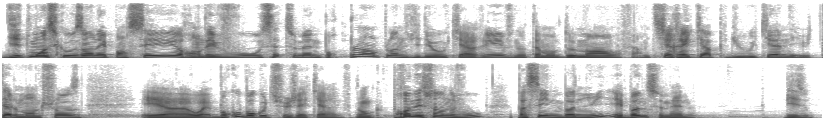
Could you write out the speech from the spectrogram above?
Dites-moi ce que vous en avez pensé. Rendez-vous cette semaine pour plein plein de vidéos qui arrivent, notamment demain. On va faire un petit récap du week-end. Il y a eu tellement de choses et euh, ouais, beaucoup beaucoup de sujets qui arrivent. Donc prenez soin de vous, passez une bonne nuit et bonne semaine. Bisous.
